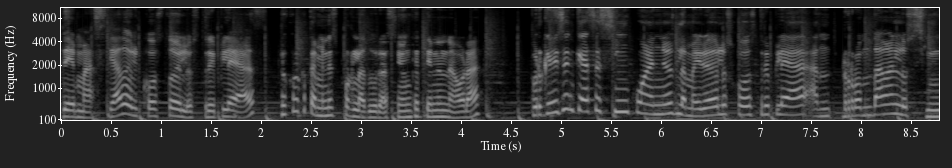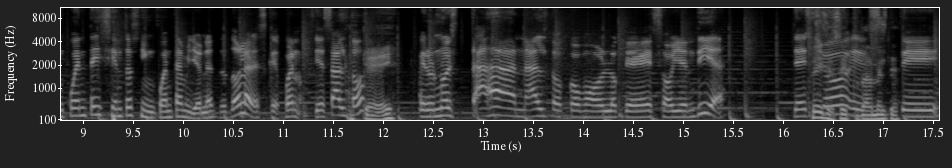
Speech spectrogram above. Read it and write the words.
demasiado el costo de los AAA. Yo creo que también es por la duración que tienen ahora. Porque dicen que hace cinco años la mayoría de los juegos AAA rondaban los 50 y 150 millones de dólares, que bueno, sí es alto, pero no es tan alto como lo que es hoy en día. De hecho, este,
